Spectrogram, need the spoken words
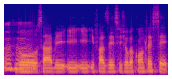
Uhum. do, sabe, e, e- e fazer esse jogo acontecer.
